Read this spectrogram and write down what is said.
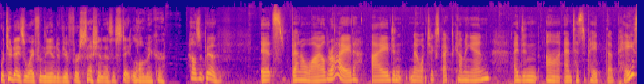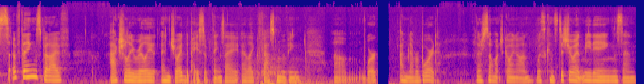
We're two days away from the end of your first session as a state lawmaker. How's it been? It's been a wild ride. I didn't know what to expect coming in. I didn't uh, anticipate the pace of things, but I've actually really enjoyed the pace of things. I, I like fast moving um, work. I'm never bored. There's so much going on with constituent meetings and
